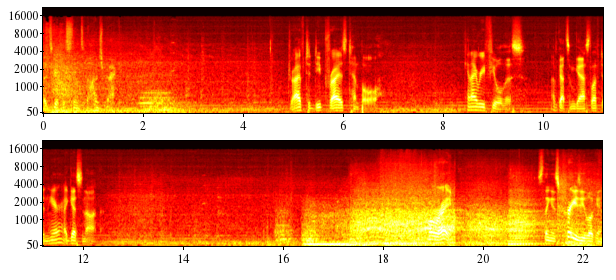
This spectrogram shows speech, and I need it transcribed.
Let's get this thing to the hunchback. Drive to Deep Fry's Temple. Can I refuel this? I've got some gas left in here. I guess not. Alright. This thing is crazy looking.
